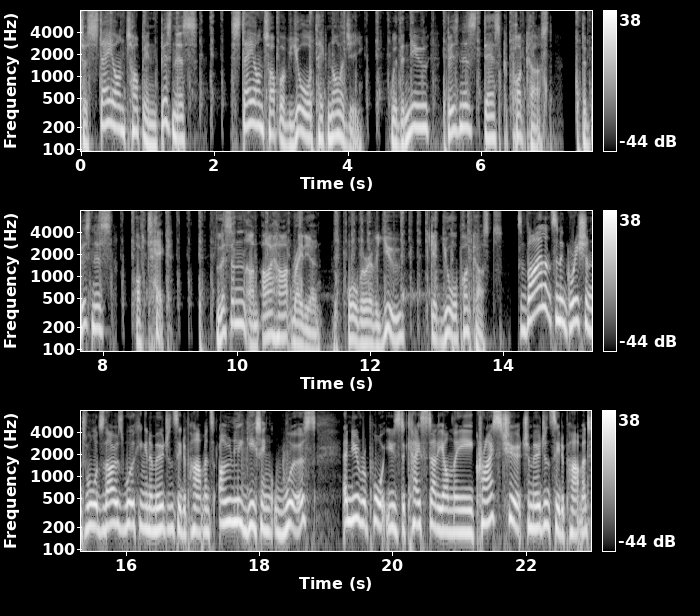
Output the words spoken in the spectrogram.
To stay on top in business, stay on top of your technology with the new Business Desk podcast, The Business of Tech. Listen on iHeartRadio or wherever you get your podcasts. Violence and aggression towards those working in emergency departments only getting worse. A new report used a case study on the Christchurch Emergency Department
